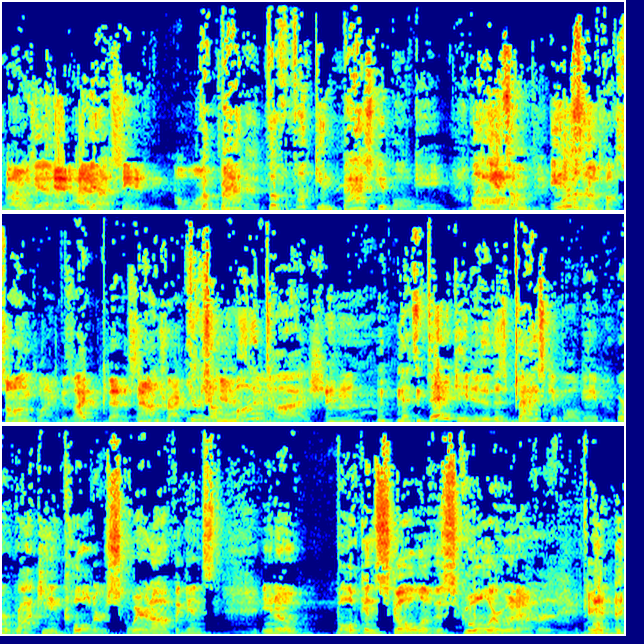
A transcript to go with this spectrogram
When I Oh, was yeah. a kid, I had Yeah. never seen it in a long the time. ba- the fucking basketball game. Like Oh. it's um, it what was like- the fu- song playing? Because like, the, the soundtrack was there's a montage Mm-hmm. that's dedicated to this basketball game where Rocky and Colt are squaring off against, you know, Bulk and Skull of the school or whatever. And-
